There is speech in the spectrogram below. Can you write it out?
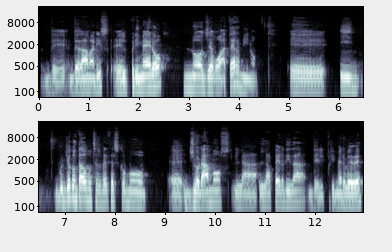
de, Damaris, el primero no llegó a término. Eh, y yo he contado muchas veces cómo eh, lloramos la, pérdida del primer bebé,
